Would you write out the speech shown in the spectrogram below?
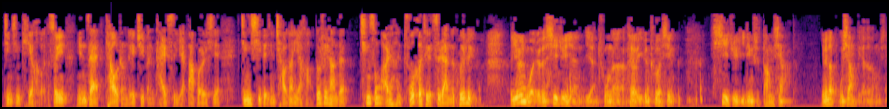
紧紧贴合的。所以您在调整这个剧本的台词也罢，或者一些精细的一些桥段也好，都是非常的轻松，而且很符合这个自然的规律。因为我觉得戏剧演演出呢，它有一个特性。戏剧一定是当下的，因为它不像别的东西。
